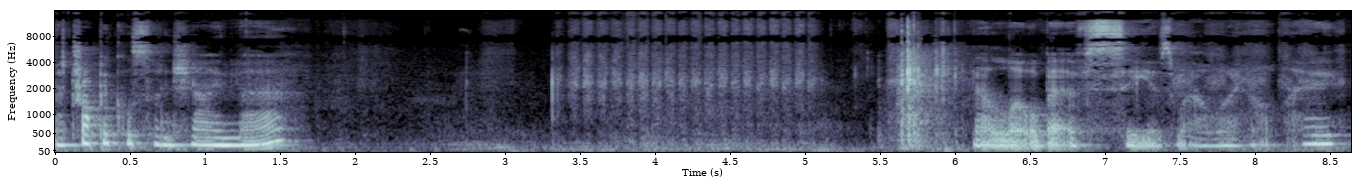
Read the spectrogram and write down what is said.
my tropical sunshine there. And a little bit of sea as well, why not, hey?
